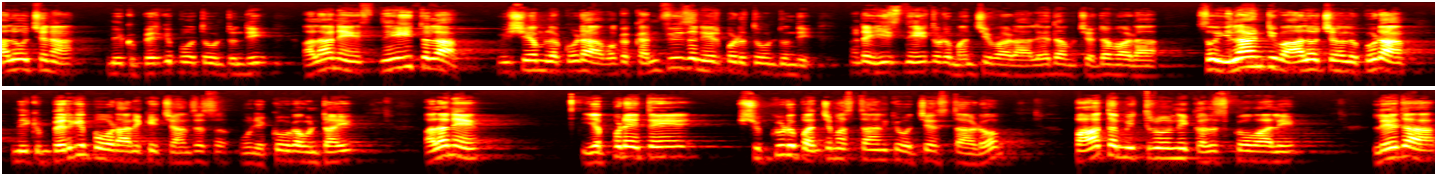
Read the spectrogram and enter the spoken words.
ఆలోచన మీకు పెరిగిపోతూ ఉంటుంది. అలానే స్నేహితుల విషయంలో కూడా ఒక కన్ఫ్యూజన్ ఏర్పడుతూ ఉంటుంది. అంటే ఈ స్నేహితుడు మంచివాడా లేదా చెడ్డవాడా? సో ఇలాంటి ఆలోచనలు కూడా మీకు పెరిగిపోవడానికి ఛాన్సెస్ ఎక్కువగా ఉంటాయి. అలానే ఎప్పుడైతే శుక్రుడు పంచమస్థానికి వచ్చేస్తాడో పాత మిత్రుల్ని కలుసుకోవాలి. లేదా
